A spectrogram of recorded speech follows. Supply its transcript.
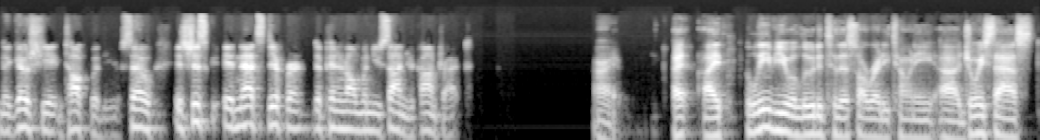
negotiate and talk with you. So it's just and that's different depending on when you sign your contract. All right. I, I believe you alluded to this already, Tony. Uh, Joyce asked,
